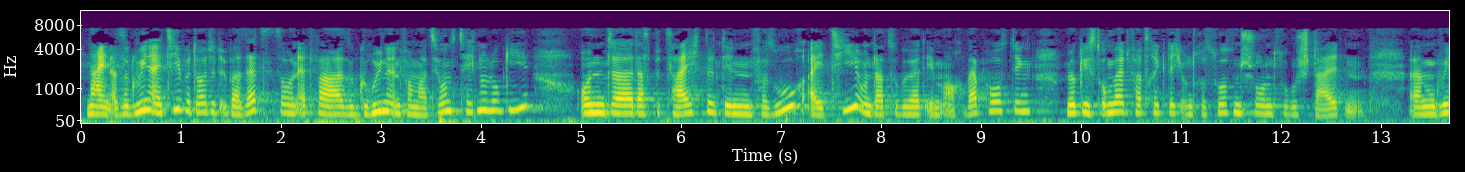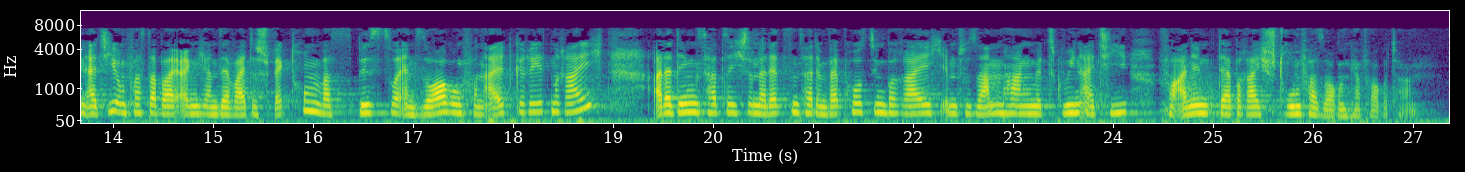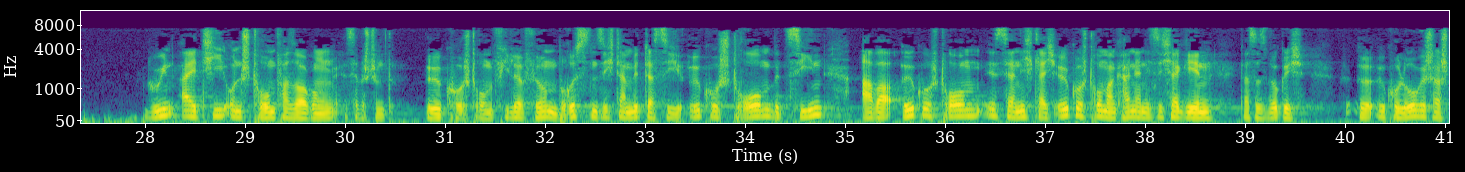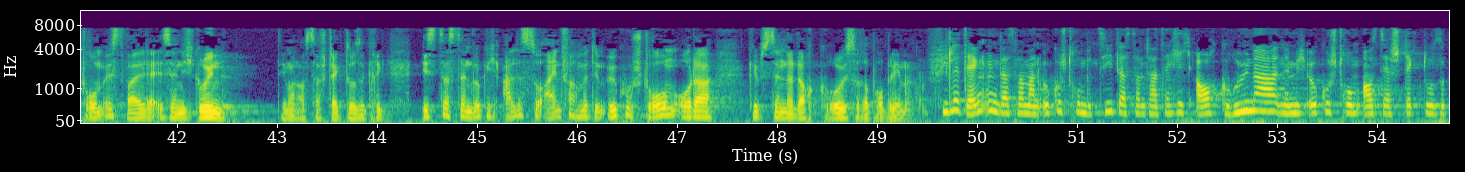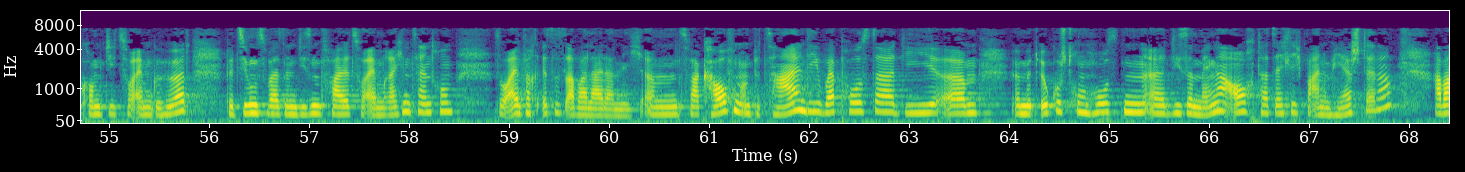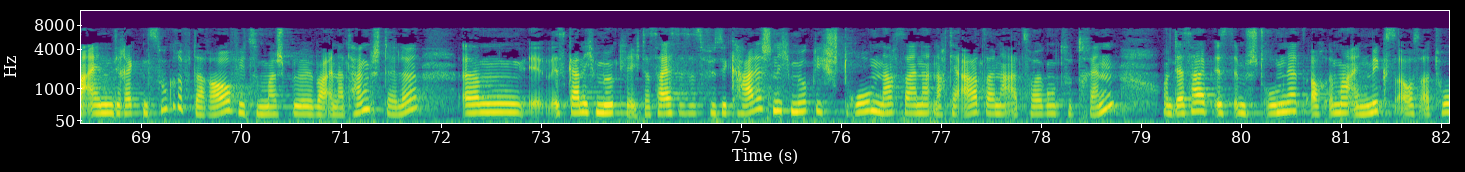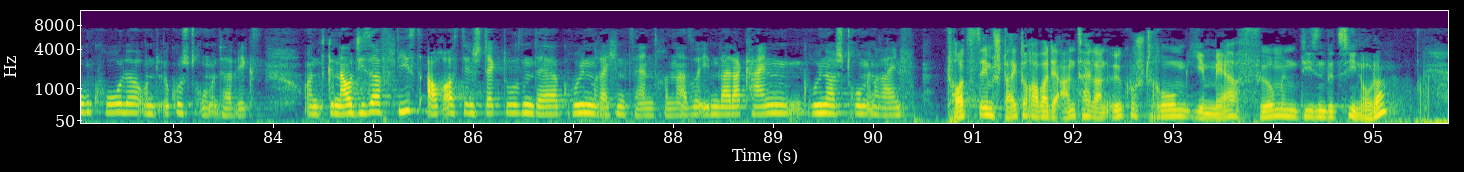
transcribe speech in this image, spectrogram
Nein, also Green IT bedeutet übersetzt so in etwa so grüne Informationstechnologie und äh, das bezeichnet den Versuch, IT, und dazu gehört eben auch Webhosting, möglichst umweltverträglich und ressourcenschonend zu gestalten. Ähm, Green IT umfasst dabei eigentlich ein sehr weites Spektrum, was bis zur Entsorgung von Altgeräten reicht. Allerdings hat sich so in der letzten Zeit im Webhosting-Bereich im Zusammenhang mit Green IT vor allem der Bereich Stromversorgung hervorgetan. Green IT und Stromversorgung ist ja bestimmt Ökostrom. Viele Firmen brüsten sich damit, dass sie Ökostrom beziehen, aber Ökostrom ist ja nicht gleich Ökostrom. Man kann ja nicht sicher gehen, dass es wirklich äh, ökologischer Strom ist, weil der ist ja nicht grün den man aus der Steckdose kriegt. Ist das denn wirklich alles so einfach mit dem Ökostrom oder gibt es denn da doch größere Probleme? Viele denken, dass wenn man Ökostrom bezieht, dass dann tatsächlich auch grüner, nämlich Ökostrom aus der Steckdose kommt, die zu einem gehört, beziehungsweise in diesem Fall zu einem Rechenzentrum. So einfach ist es aber leider nicht. Ähm, zwar kaufen und bezahlen die Webhoster, die ähm, mit Ökostrom hosten, äh, diese Menge auch tatsächlich bei einem Hersteller, aber einen direkten Zugriff darauf, wie zum Beispiel bei einer Tankstelle, ähm, ist gar nicht möglich. Das heißt, es ist physikalisch nicht möglich, Strom nach, seiner, nach der Art seiner Erzeugung zu trennen. Und deshalb ist im Stromnetz auch immer ein Mix aus Atomkohle und Ökostrom unterwegs. Und genau dieser fließt auch aus den Steckdosen der grünen Rechenzentren. Also eben leider kein grüner Strom in Reihenfolge. Trotzdem steigt doch aber der Anteil an Ökostrom, je mehr Firmen diesen beziehen, oder?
